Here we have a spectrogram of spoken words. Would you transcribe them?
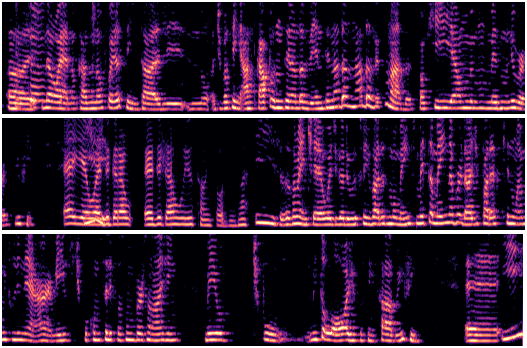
Ai, Então- Não, é, no caso não foi assim, tá? Ele, no- tipo assim, as capas não tem nada a ver, não tem nada, nada a ver com nada, só que é o me- mesmo universo, enfim. É, e é o E- Edgar, Edgar Wilson em todos, né? Isso, exatamente, é o Edgar Wilson em vários momentos, mas também, na verdade, parece que não é muito linear, meio que, tipo, como se ele fosse um personagem meio, tipo, mitológico, assim, sabe? Enfim. É, e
